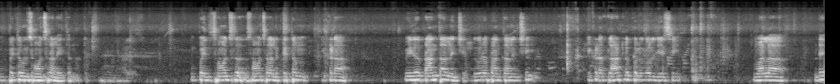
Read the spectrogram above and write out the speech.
ముప్పై తొమ్మిది సంవత్సరాలు అవుతున్నట్టు. ముప్పై ఐదు సంవత్సర సంవత్సరాల క్రితం ఇక్కడ వివిధ ప్రాంతాల నుంచి దూర ప్రాంతాల నుంచి ఇక్కడ ప్లాట్లు కొనుగోలు చేసి వాళ్ళ అంటే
